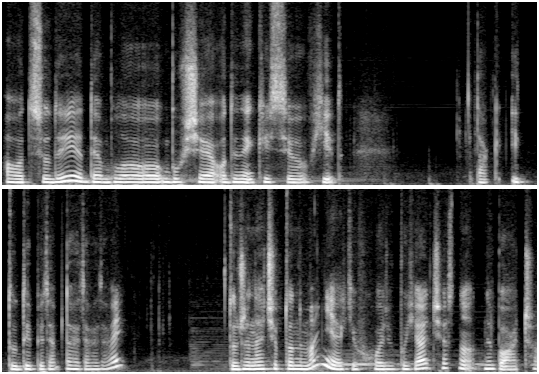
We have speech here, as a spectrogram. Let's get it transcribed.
а от сюди, де було, був ще один якийсь вхід. Так, і туди підемо. Давай, давай, давай. Тут же начебто немає ніяких входів, бо я, чесно, не бачу.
